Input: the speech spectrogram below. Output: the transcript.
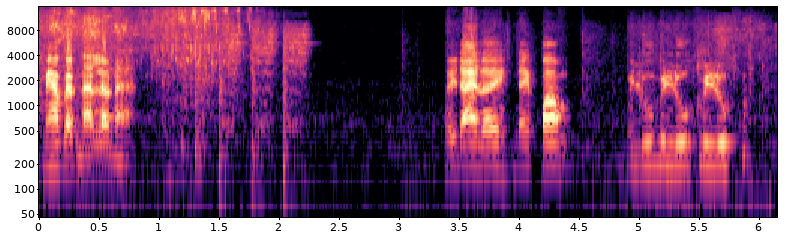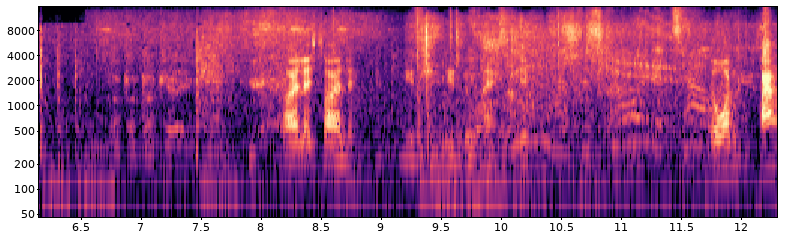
ไม่เอาแบบนั้นแล้วนะเฮ้ยได้เลยได้ป้อม ไม่รู้ไม่รู้ไม่รู้ ซอยเลยซอยเลยยืนยืดูให้โดนปั้ง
